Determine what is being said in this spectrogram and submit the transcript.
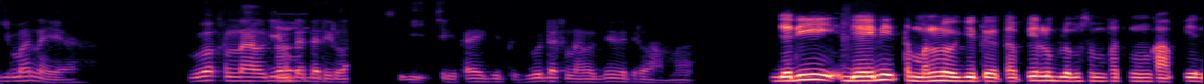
gimana ya gue kenal dia udah dari lama sih ceritanya gitu gue udah kenal dia dari lama Jadi dia ini temen lu gitu, tapi lu belum sempat ngungkapin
